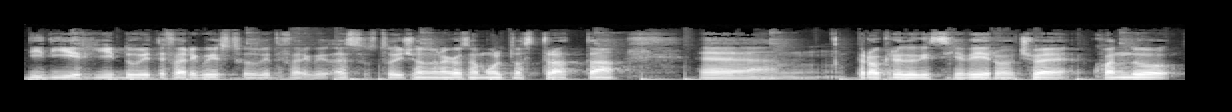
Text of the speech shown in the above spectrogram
di dirgli dovete fare questo, dovete fare questo. Adesso sto dicendo una cosa molto astratta, ehm, però credo che sia vero. Cioè, quando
